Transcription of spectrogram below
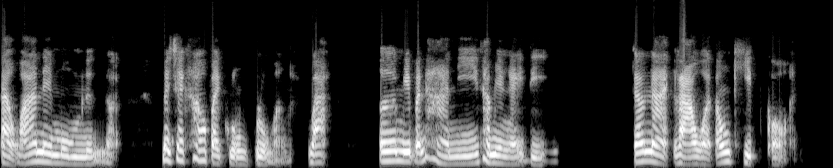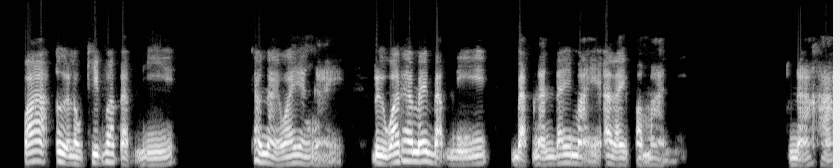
แต่ว่าในมุมหนึ่งอะไม่ใช่เข้าไปกลวงๆว่า เออ มีปัญหานี้ทำยังไงดี เจ้านายเราอะต้องคิดก่อน ว่า เออ เราคิดว่าแบบนี้ เจ้านายว่ายังไง หรือว่าถ้าไม่แบบนี้แบบนั้นได้ไหมอะไรประมาณนี้นะคะ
